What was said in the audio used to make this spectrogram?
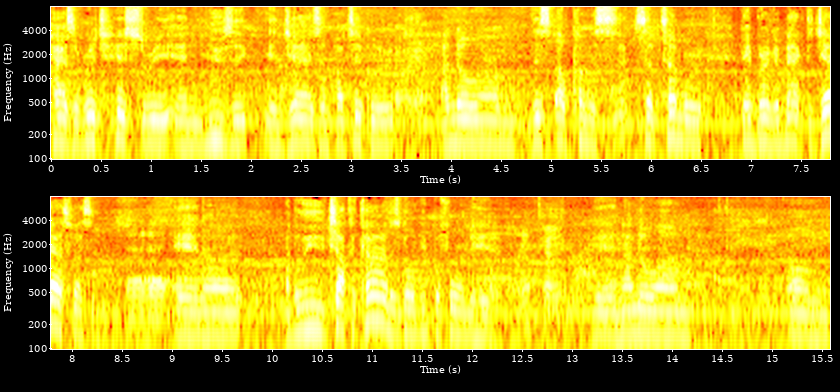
has a rich history in music and jazz in particular. I know um, this upcoming se- September they bring it back to jazz festival, Uh-huh. and uh, I believe Chaka Khan is going to be performing here. Okay. Yeah, and I know um, um,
